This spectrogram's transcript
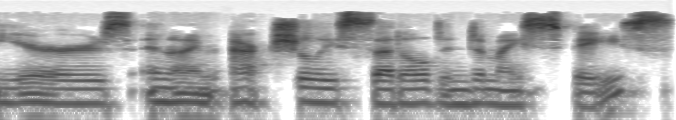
ears, and I'm actually settled into my space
